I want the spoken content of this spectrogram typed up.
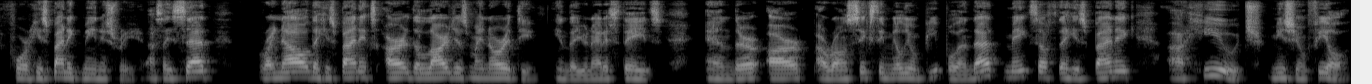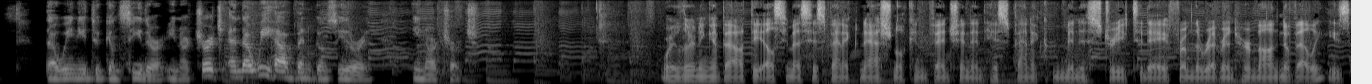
for Hispanic ministry. As I said, right now the Hispanics are the largest minority in the United States, and there are around 60 million people, and that makes of the Hispanic a huge mission field that we need to consider in our church and that we have been considering in our church. We're learning about the LCMS Hispanic National Convention and Hispanic Ministry today from the Reverend German Novelli. He's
